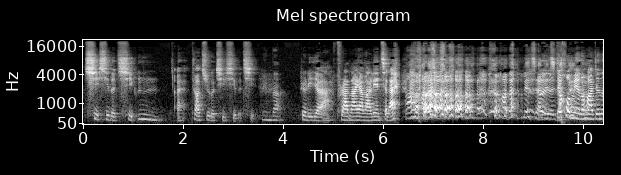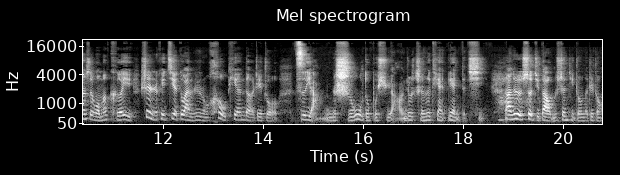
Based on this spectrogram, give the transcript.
气息的气。嗯，哎，调这个气息的气。明白。这理解吧？Pranayama 练起来。啊，好的，好的，练起来。对对，这后面的话真的是我们可以，甚至可以戒断这种后天的这种滋养，你的食物都不需要，你就纯粹天练你的气。那就是涉及到我们身体中的这种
